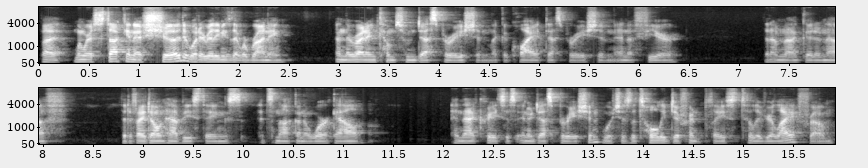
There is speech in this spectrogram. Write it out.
But when we're stuck in a should, what it really means is that we're running. And the running comes from desperation, like a quiet desperation and a fear that I'm not good enough, that if I don't have these things, it's not going to work out. And that creates this inner desperation, which is a totally different place to live your life from,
